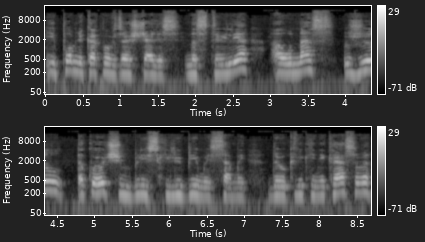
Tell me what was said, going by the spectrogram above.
И помню, как мы возвращались на стреле, а у нас жил такой очень близкий, любимый самый друг Вики Некрасова,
